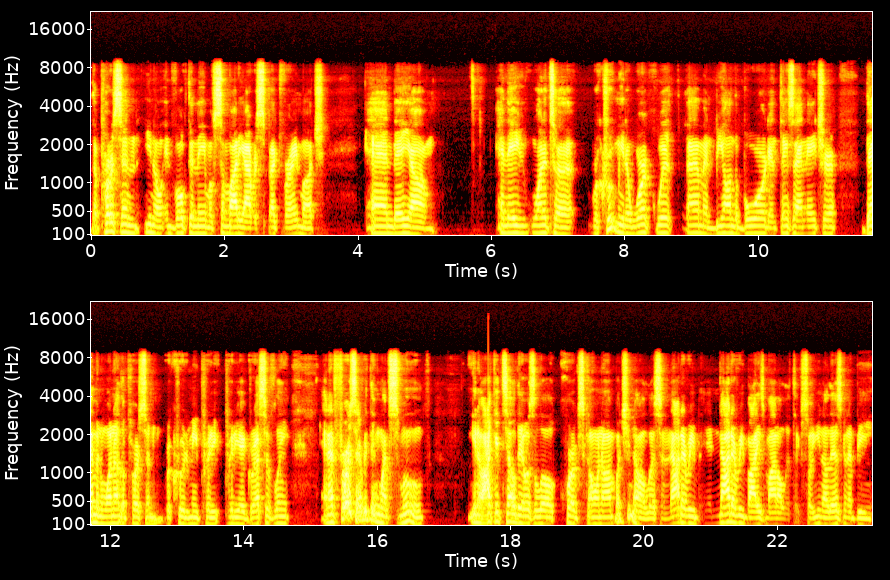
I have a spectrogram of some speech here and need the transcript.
the person, you know, invoked the name of somebody I respect very much, and they um and they wanted to recruit me to work with them and be on the board and things of that nature. Them and one other person recruited me pretty pretty aggressively, and at first everything went smooth. you know, I could tell there was a little quirks going on, but you know, listen, not every not everybody's monolithic, so you know, there's going to be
